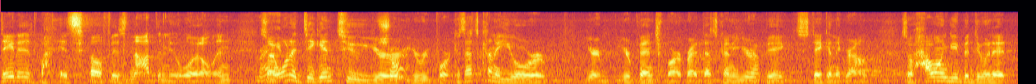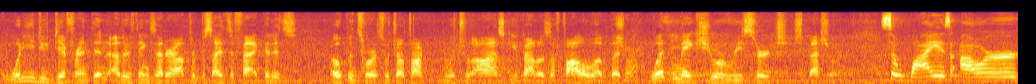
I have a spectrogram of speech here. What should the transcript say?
data by itself is not the new oil. And so I want to dig into your, Sure. your report, because that's kind of your, your, your benchmark, right? That's kind of your Yep. big stake in the ground. So how long have you been doing it? What do you do different than other things that are out there besides the fact that it's open source, which I'll talk, which I'll ask you about as a follow-up, but Sure. what makes your research special? So why is our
